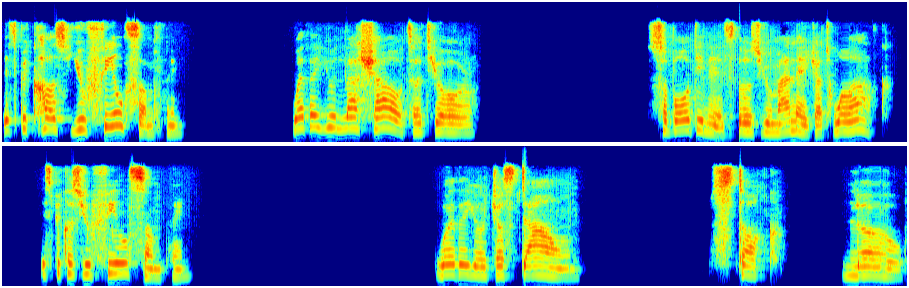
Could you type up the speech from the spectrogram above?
it's because you feel something. Whether you lash out at your subordinates, those you manage at work, it's because you feel something. Whether you're just down, stuck, low,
